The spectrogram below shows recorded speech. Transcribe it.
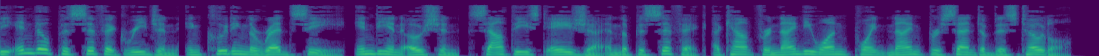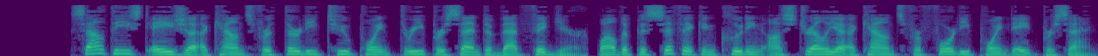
The Indo-Pacific region including the Red Sea, Indian Ocean, Southeast Asia and the Pacific account for 91.9% of this total. Southeast Asia accounts for 32.3% of that figure, while the Pacific including Australia accounts for 40.8%.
